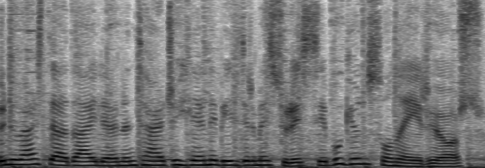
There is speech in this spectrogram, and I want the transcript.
Üniversite adaylarının tercihlerini bildirme süresi bugün sona eriyor.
